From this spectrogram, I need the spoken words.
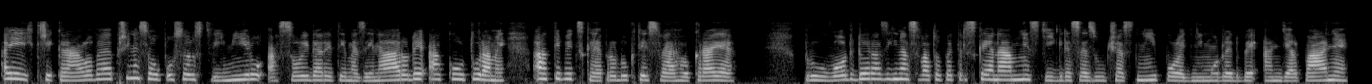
a jejich tři králové přinesou poselství míru a solidarity mezi národy a kulturami a typické produkty svého kraje. Průvod dorazí na svatopetrské náměstí, kde se zúčastní polední modlitby Anděl Páně.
